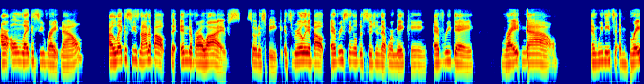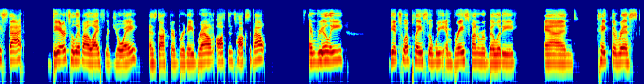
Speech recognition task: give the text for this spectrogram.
our own legacy right now. Our legacy is not about the end of our lives so to speak. It's really about every single decision that we're making every day, right now. And we need to embrace that, dare to live our life with joy, as Dr. Brene Brown often talks about, and really get to a place where we embrace vulnerability and take the risk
